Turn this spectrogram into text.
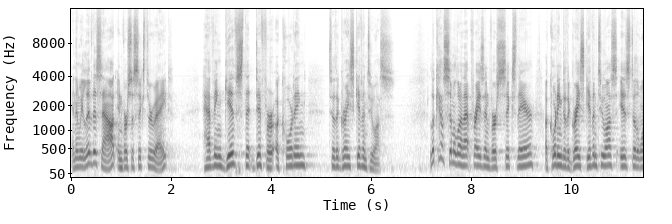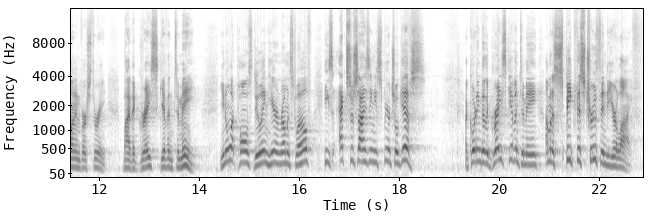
And then we live this out in verses 6 through 8, having gifts that differ according to the grace given to us. Look how similar that phrase in verse 6 there, according to the grace given to us, is to the one in verse 3. By the grace given to me. You know what Paul's doing here in Romans 12? He's exercising his spiritual gifts. According to the grace given to me, I'm going to speak this truth into your life.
